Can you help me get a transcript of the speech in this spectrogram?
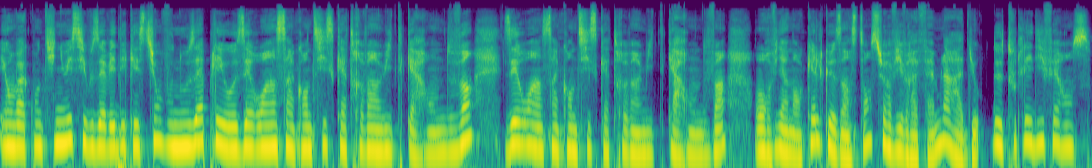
Et on va continuer. Si vous avez des questions, vous nous appelez au 01 56 88 40 20. 01 56 88 40 20. On revient dans quelques instants sur Vivre FM, la radio de toutes les différences.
